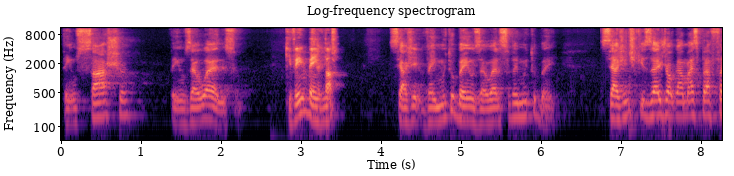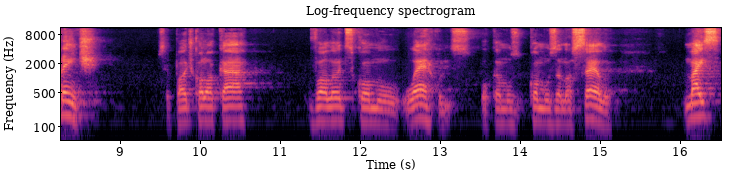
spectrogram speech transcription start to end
tem o Sacha, tem o Zé Wellison. Que vem bem, se tá? Gente, se a gente, vem muito bem, o Zé Wellison vem muito bem. Se a gente quiser jogar mais para frente, você pode colocar volantes como o Hércules ou como, como o Zanocelo, mas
